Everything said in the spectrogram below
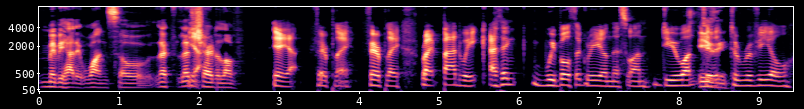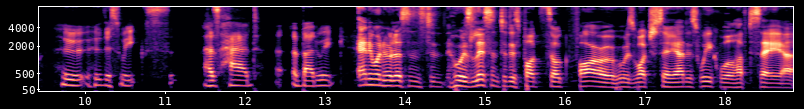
maybe had it once. So let's let's yeah. share the love. Yeah, yeah. Fair play. Fair play. Right, bad week. I think we both agree on this one. Do you want to, to reveal who who this week's has had a bad week? Anyone who listens to who has listened to this pod so far or who has watched Serie A this week will have to say uh,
